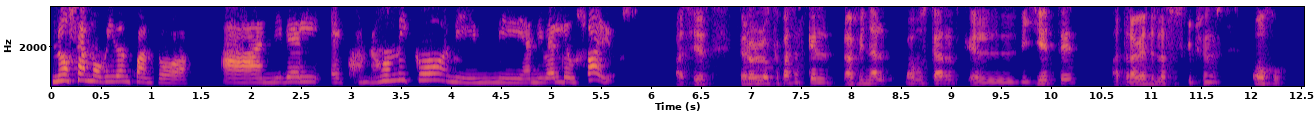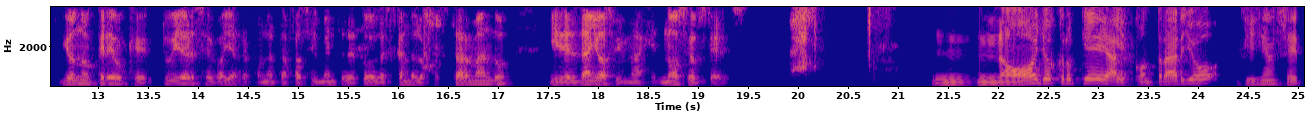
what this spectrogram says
no se ha movido en cuanto a, a nivel económico ni, ni a nivel de usuarios. Así es, pero lo que pasa es que él al final va a buscar el billete a través de las suscripciones. Ojo, yo no creo que Twitter se vaya a reponer tan fácilmente de todo el escándalo que se está armando y del daño a su imagen. No sé ustedes. No, yo creo que al contrario, fíjense,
